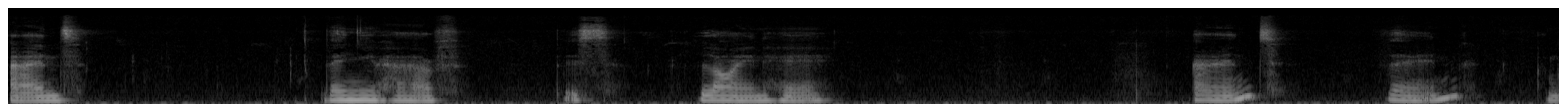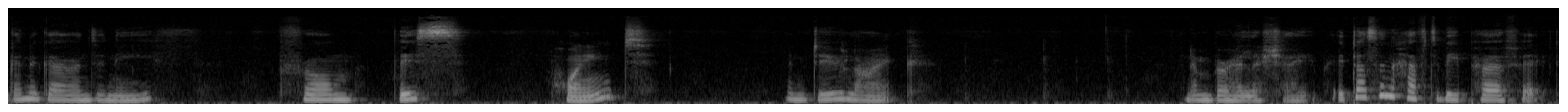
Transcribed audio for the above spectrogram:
and then you have this line here. And then I'm going to go underneath from this point and do like an umbrella shape. It doesn't have to be perfect.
